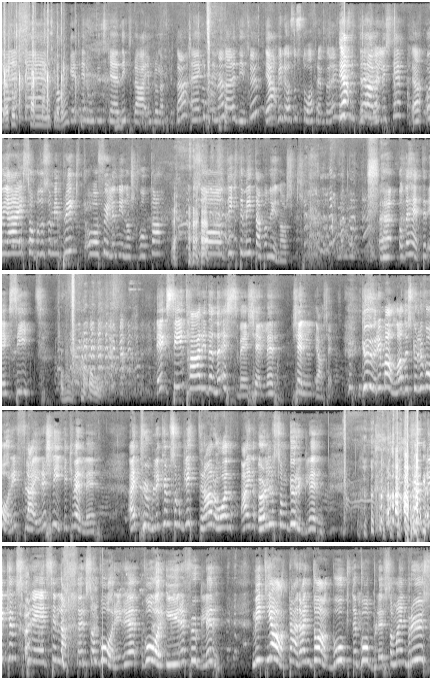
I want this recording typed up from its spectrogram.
Det tok fem manuskripter. Vakkert erotisk eh, dikt fra Impronøff-gutta. Eh, Kristine, da er det din tur. Vil du også stå og fremføre? Ja, det har jeg veldig lyst til. Ja. Og jeg så på det som min plikt å fylle nynorskkvota. Så diktet mitt er på nynorsk. Eh, og det heter Exit. Oh, oh. Exit her i denne SV-kjeller. Kjell, ja, kjell. Guri malla, det skulle vært flere slike kvelder. Et publikum som glitrer, og en, en øl som gurgler. Publikum sprer sin latter som våryre, våryre fugler. Mitt hjerte er en dagbok, det bobler som en brus.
